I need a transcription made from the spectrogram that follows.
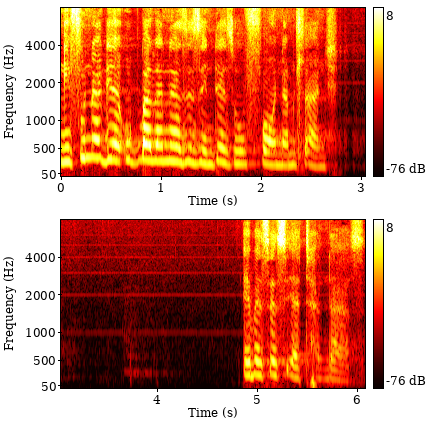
Ngifuna ke ukubala nazi izinto eziwu4 namhlanje ebese siyathandaza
